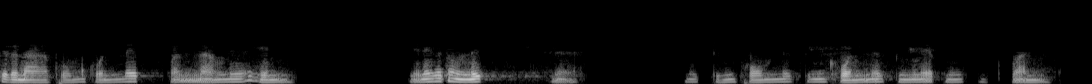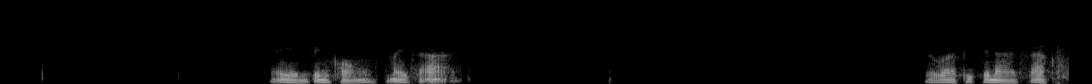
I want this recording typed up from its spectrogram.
จารณาผมขนเล็บฟันหนังเนื้อเอ็นอย่างนี้ก็ต้องนึกนะ นึกถึงผม นึกถึงขน นึกถึงเล็บ นึกถึงฟันให้เห็นเป็นของไม่สะอาดหรือว่าพิจารณาซากศ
